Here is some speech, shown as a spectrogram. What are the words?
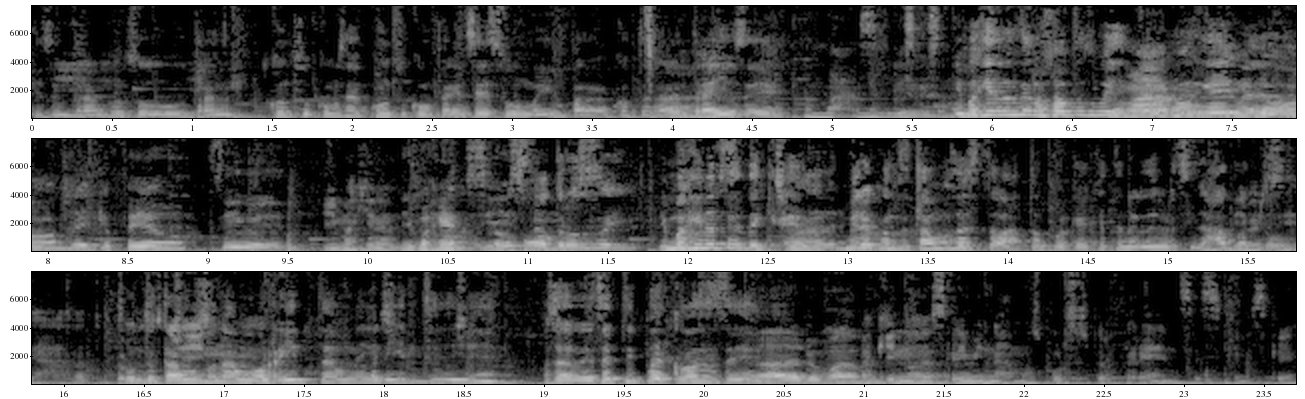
Que se entraron con su, y- tran- con su, ¿cómo se llama? Con su conferencia de Zoom, ¿eh? Para contestar entre ellos, ¿eh? No mames, güey. Es que Imagínate nosotros, güey, No pero no gamer, no, ¿eh? hombre, qué feo. Sí, güey. Imagínate. Imagínate sí, nosotros, estamos- güey. Imagínate de que, Pinche madre. mira, contestamos a este vato porque hay que tener diversidad, vato. Diversidad, vato, chino, una morrita, un negrito, chino, ¿eh? O sea, de ese tipo de cosas, ¿eh? Ah, no mames. Aquí no discriminamos por sus preferencias, que no es que...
